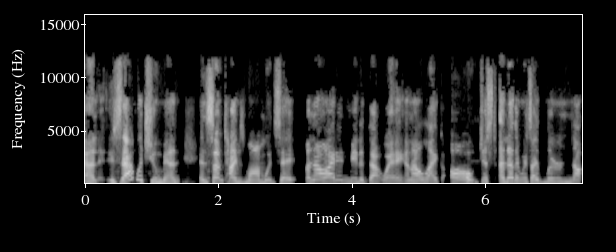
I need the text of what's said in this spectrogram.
And is that what you meant? And sometimes mom would say, Oh, no, I didn't mean it that way. And I'll like, Oh, just in other words, I learned not,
